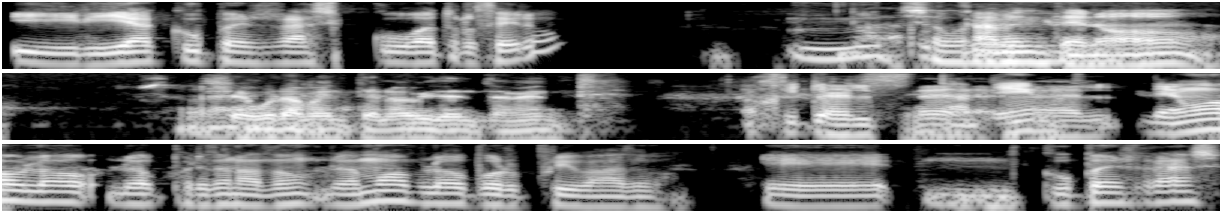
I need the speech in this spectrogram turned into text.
¿iría Cooper Rush 4-0? No, Ah, seguramente no. Seguramente no, evidentemente. Ojito, El- también el- le hemos hablado, lo, perdona, Don, lo hemos hablado por privado. Eh, mm, Cooper Rush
